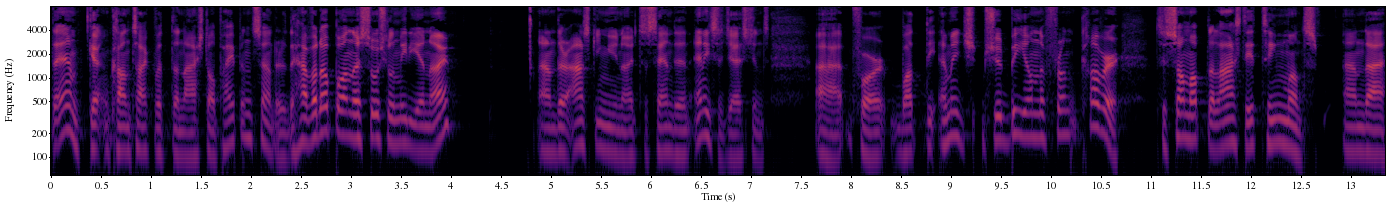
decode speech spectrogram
then get in contact with the National Piping Centre. They have it up on their social media now, and they're asking you now to send in any suggestions. Uh, for what the image should be on the front cover to sum up the last 18 months. And uh,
